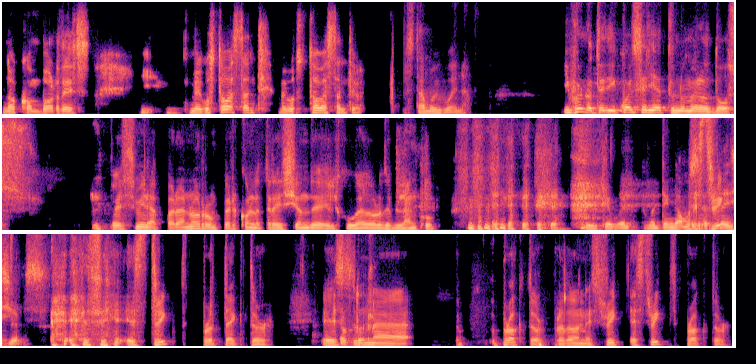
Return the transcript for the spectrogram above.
¿no? Con bordes. Y me gustó bastante, me gustó bastante. Está muy buena. Y bueno, Teddy, ¿cuál sería tu número dos? Pues mira, para no romper con la tradición del jugador de blanco. qué bueno, mantengamos esas tradiciones. Strict Protector. Es una Proctor, perdón, Strict, Strict Proctor.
